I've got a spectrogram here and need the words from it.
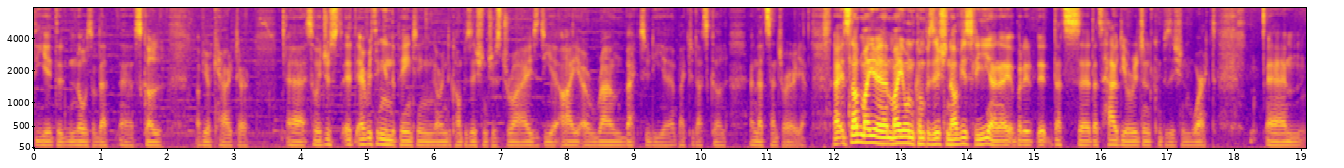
the the nose of that uh, skull of your character Uh, so it just it, everything in the painting or in the composition just drives the eye around back to the uh, back to that skull and that center area. Uh, it's not my uh, my own composition, obviously, and I, but it, it that's uh, that's how the original composition worked. Um,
